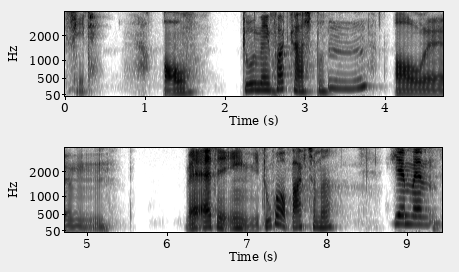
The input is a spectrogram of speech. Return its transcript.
Fedt. Og du er med i podcasten. Mm. Og øhm, hvad er det egentlig, du går og bagter med? Jamen,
